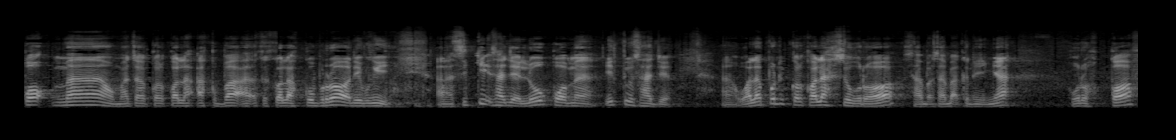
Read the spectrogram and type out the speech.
luqma oh, macam qalqalah akbar qalqalah kubra dia beri ha, sikit saja luqma itu saja Ha, walaupun qalqalah sughra, sahabat-sahabat kena ingat huruf qaf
